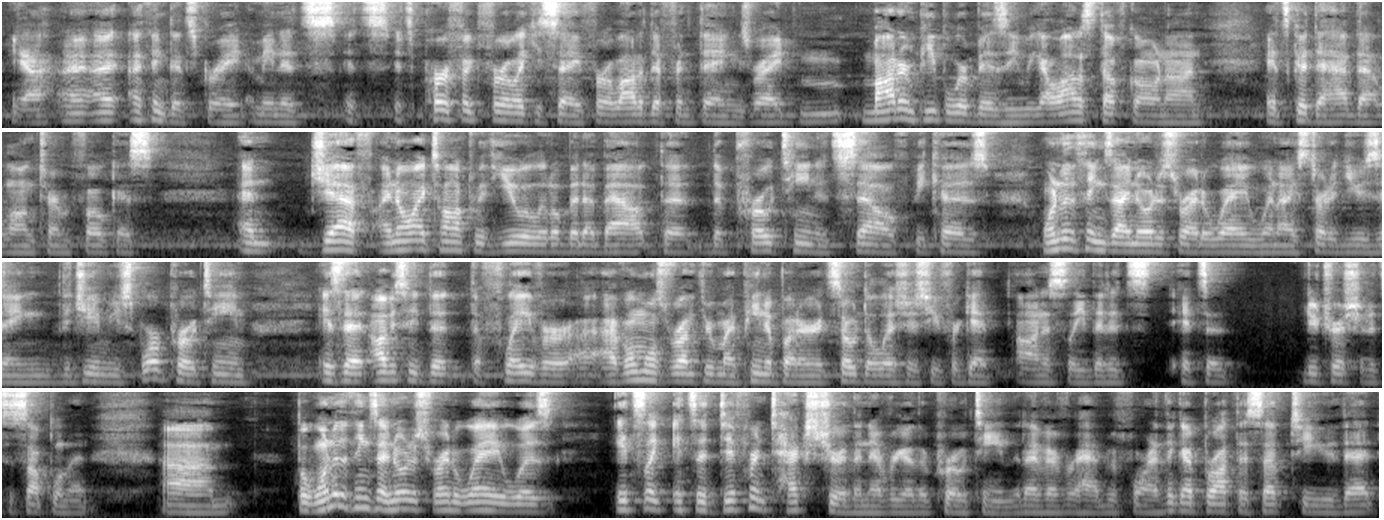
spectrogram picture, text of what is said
Yeah I, I think that's great. I mean it's it's it's perfect for like you say for a lot of different things right? Modern people are busy. We got a lot of stuff going on. It's good to have that long-term focus. And Jeff, I know I talked with you a little bit about the, the protein itself because one of the things I noticed right away when I started using the GMU Sport protein is that obviously the, the flavor I've almost run through my peanut butter. It's so delicious you forget honestly that it's it's a nutrition, it's a supplement. Um, but one of the things I noticed right away was it's like it's a different texture than every other protein that I've ever had before. And I think I brought this up to you that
